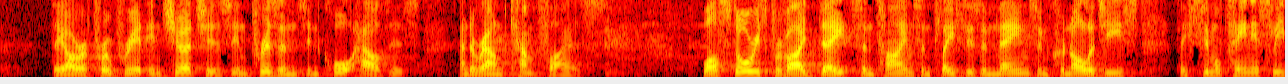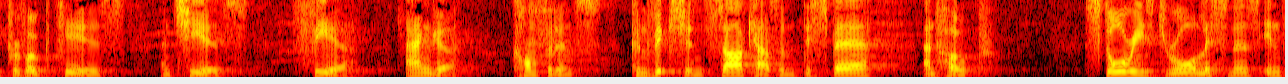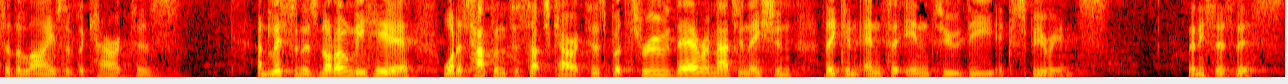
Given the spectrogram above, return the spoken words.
They are appropriate in churches, in prisons, in courthouses, and around campfires. While stories provide dates and times and places and names and chronologies, they simultaneously provoke tears and cheers, fear, anger, confidence, conviction, sarcasm, despair, and hope. Stories draw listeners into the lives of the characters. And listeners not only hear what has happened to such characters, but through their imagination, they can enter into the experience. Then he says this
